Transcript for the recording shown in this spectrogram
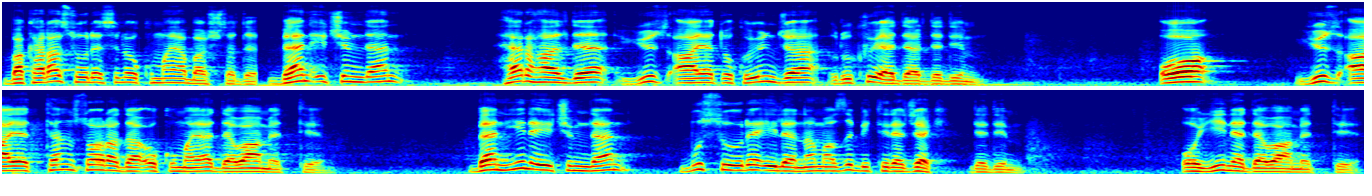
Bakara suresini okumaya başladı. Ben içimden herhalde yüz ayet okuyunca rükû eder dedim. O yüz ayetten sonra da okumaya devam etti. Ben yine içimden bu sure ile namazı bitirecek dedim. O yine devam etti.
